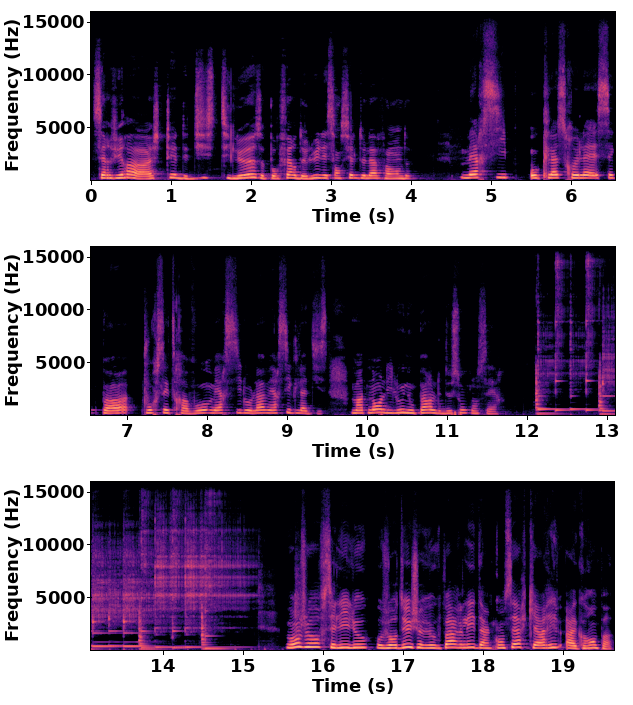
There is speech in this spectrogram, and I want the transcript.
servira à acheter des distilleuses pour faire de l'huile essentielle de lavande. Merci aux classes relais SECPA pour ses travaux. Merci Lola, merci Gladys. Maintenant, Lilou nous parle de son concert. Bonjour, c'est Lilou. Aujourd'hui, je vais vous parler d'un concert qui arrive à grands pas.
